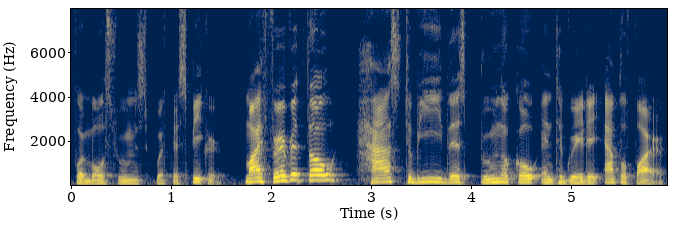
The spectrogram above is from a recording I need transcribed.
for most rooms with this speaker. My favorite though has to be this Brunoco integrated amplifier.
